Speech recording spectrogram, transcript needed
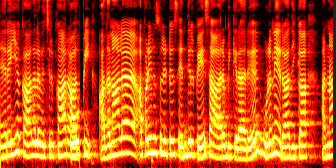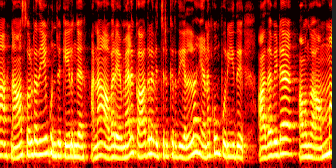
நிறைய காதலை வச்சிருக்கான் ராபி அதனால் அப்படின்னு சொல்லிட்டு செந்தில் பேச ஆரம்பிக்கிறாரு. உடனே ராதிகா அண்ணா நான் சொல்கிறதையும் கொஞ்சம் கேளுங்க. அண்ணா அவர் என் மேலே காதலை வச்சிருக்கிறது எல்லாம் எனக்கும் புரியுது. அதை விட அவங்க அம்மா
